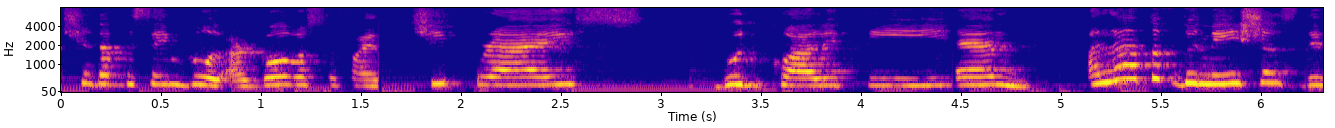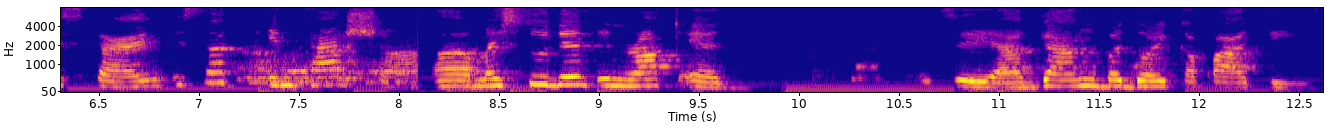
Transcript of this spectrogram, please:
should have the same goal. Our goal was to find cheap price, good quality, and a lot of donations this time is not in cash. Uh, my student in Rock Ed, let's say uh, Gang Badoy Capati.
